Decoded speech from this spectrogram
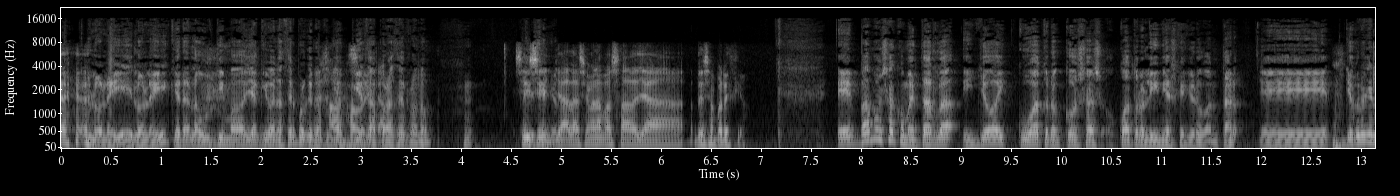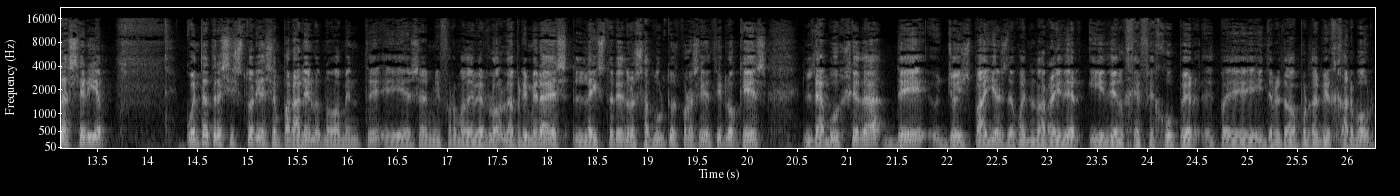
lo leí, lo leí, que era la última ya que iban a hacer porque no tenían piezas para hacerlo, ¿no? Sí, sí, sí ya la semana pasada ya desapareció. Eh, vamos a comentarla y yo hay cuatro cosas o cuatro líneas que quiero contar. Eh, yo creo que la serie Cuenta tres historias en paralelo nuevamente y esa es mi forma de verlo. La primera es la historia de los adultos, por así decirlo, que es la búsqueda de Joyce Byers, de Winona Ryder y del jefe Hooper, eh, interpretado por David Harbour,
